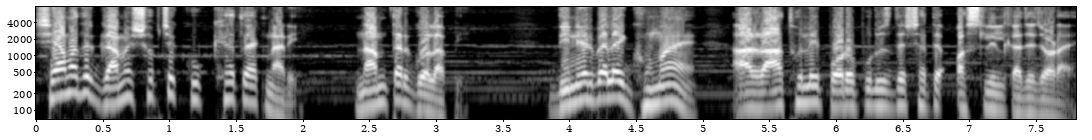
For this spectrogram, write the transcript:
সে আমাদের গ্রামের সবচেয়ে কুখ্যাত এক নারী। নাম তার গোলাপি। দিনের বেলায় ঘুমায় আর রাত হলেই পরপুরুষদের সাথে অশ্লীল কাজে জড়ায়।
